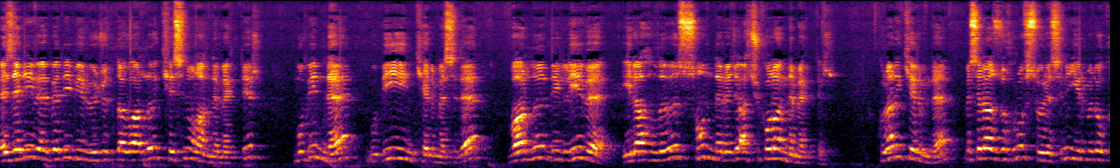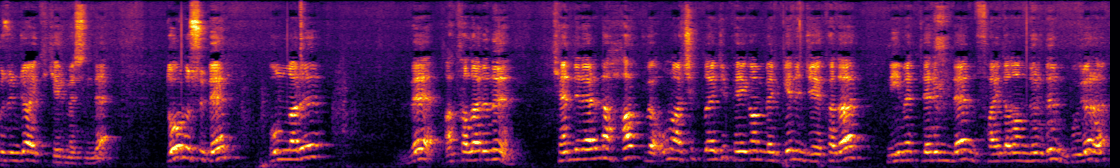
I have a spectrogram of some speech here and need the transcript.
ezeli ve ebedi bir vücutta varlığı kesin olan demektir. Mubin de, mubin kelimesi de varlığı, birliği ve ilahlığı son derece açık olan demektir. Kur'an-ı Kerim'de mesela Zuhruf suresinin 29. ayet-i kerimesinde doğrusu ben bunları ve atalarını kendilerine hak ve onu açıklayıcı peygamber gelinceye kadar nimetlerimden faydalandırdım buyurarak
